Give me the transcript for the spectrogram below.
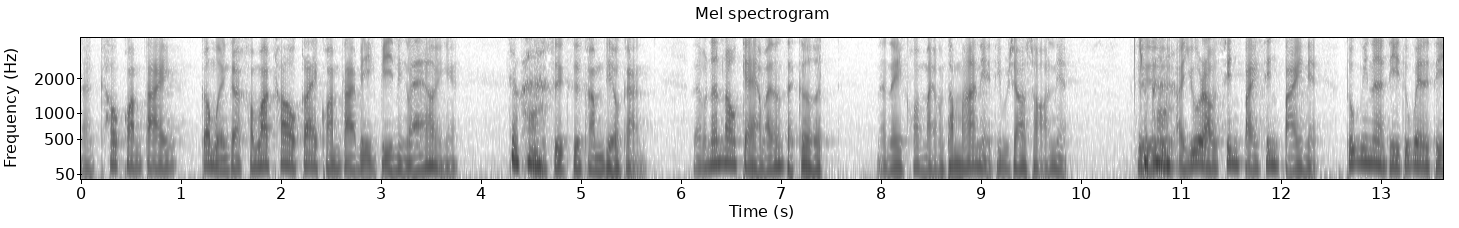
นะเข้าความตายก็เหมือนกับคำว่าเข้าใกล้ความตายไปอีกปีหนึ่งแล้วอย่างเงี้ยเจ้าค่ะซึ่งคือคำเดียวกันแต่เพราะนั้นเราแก่มาตั้งแต่เกิดนะ ในความหมายของธรรมะเนี่ยที่พระเจ้าสอนเนี่ยคืออายุเราสิ้นไปสิ้นไปเนี่ยทุกวินาทีทุกวินาที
